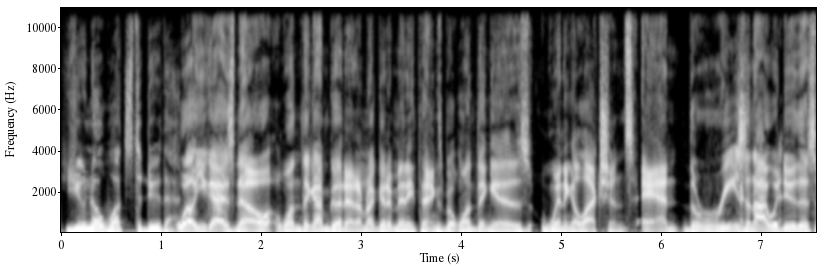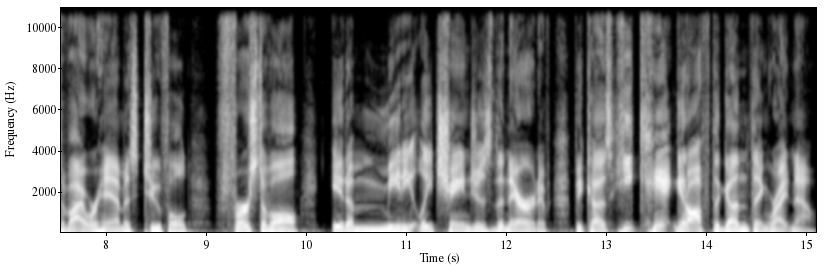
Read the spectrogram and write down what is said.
you know what's to do that? Well, you guys know one thing I'm good at. I'm not good at many things, but one thing is winning elections. And the reason I would do this if I were him is twofold. First of all, it immediately changes the narrative because he can't get off the gun thing right now.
